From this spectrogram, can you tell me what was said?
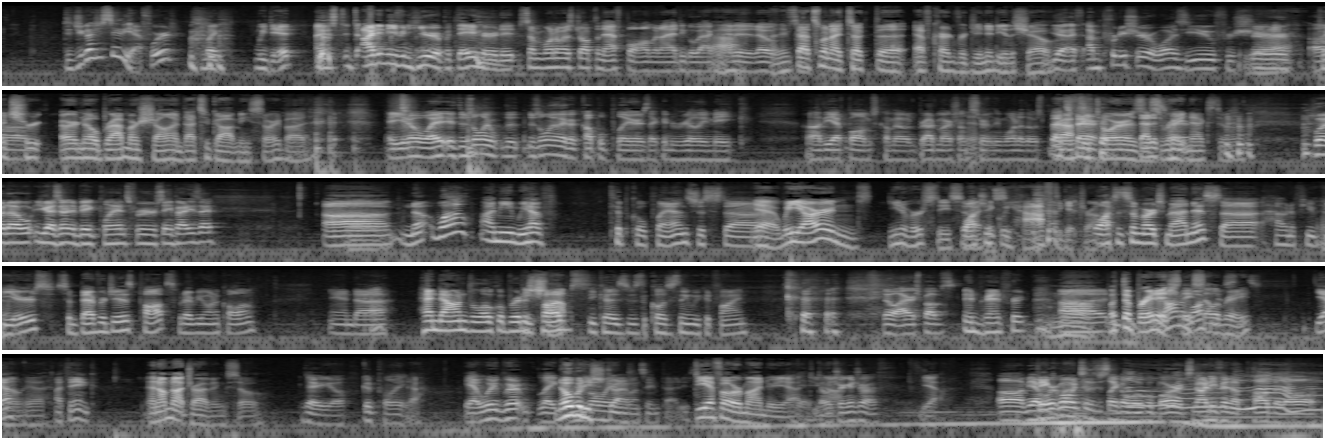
"Did you guys just say the f word?" I'm like, "We did." I just I didn't even hear it, but they heard it. Some one of us dropped an f bomb, and I had to go back and Ah, edit it out. I think So- that's when I took the F card virginity of the show. yeah. I th- I'm pretty sure it was you for sure. Yeah. Um, Patri- or no, Brad Marchand. That's who got me. Sorry, bud. Hey, you know what? If there's only there's only like a couple players that could really make uh, the f bombs come out. and Brad Marchand's certainly one of those. That's players. Raffi fair. Torres That is, is right fair. next to him. But uh, you guys got any big plans for St. Patty's Day? Uh, no. Well, I mean, we have typical plans. Just uh, yeah, we are in university, so Watching I think we have to get drunk. watching some March Madness, uh, having a few beers, some beverages, pops, whatever you want to call them, and uh, heading down to the local British Beach pub shops. because it was the closest thing we could find No Irish pubs. in Brantford. No. Uh, but the British, not in they walking celebrate. distance. Yeah, No, yeah. I think And I'm not driving, so There you go. Good point. Yeah. Yeah, we're, we're like nobody we're should going- drive on St. Patty's. DFO reminder, yeah. Yeah, do don't not. drink and drive. Yeah. Um, yeah, Big we're going to just like a local bar. It's not even a pub at all.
